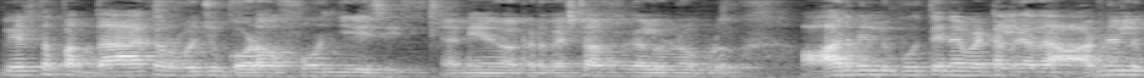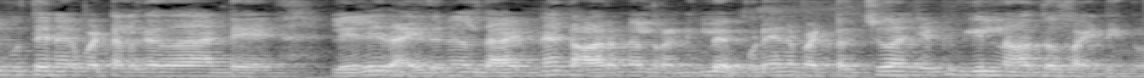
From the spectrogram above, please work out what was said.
వీళ్ళతో పద్దాక రోజు గొడవ ఫోన్ చేసి నేను అక్కడ వెస్ట్ ఆఫ్రికాలో ఉన్నప్పుడు ఆరు నెలలు పూర్తయినా పెట్టాలి కదా ఆరు నెలలు పూర్తయినా పెట్టాలి కదా అంటే లేదు ఐదు నెలలు దాటినాక ఆరు నెలలు రన్నింగ్లో ఎప్పుడైనా పెట్టచ్చు అని చెప్పి వీళ్ళు నాతో ఫైటింగ్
